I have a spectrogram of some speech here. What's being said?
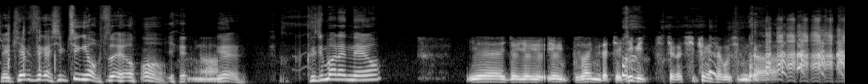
저희 KBS가 10층이 없어요. 아, 예. 거짓말 했네요? 예, 저 여기, 여기 부산입니다. 제 집이 제가 10층에 살고 있습니다.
